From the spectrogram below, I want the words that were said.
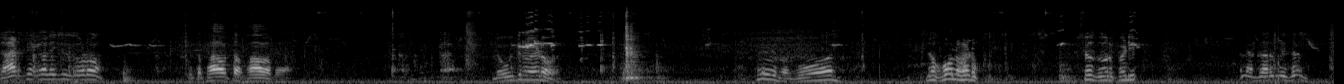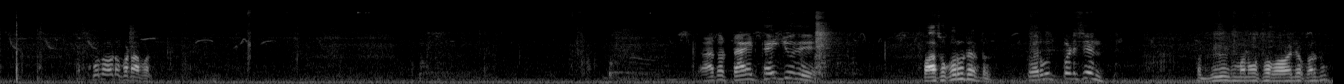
ઝાડ કે ખાલી થી છોડો એ તો ફાવતા ફાવે ભાઈ લો ઉતરો હેડો હે ભગવાન. લો ખોલો હેડો. શું દૂર પડી? એટલે ગરમી છે ને. ખોલો હેડો ફટાફટ. આ તો ટાઈટ થઈ ગયું છે. પાછો કરું ટ્રેક્ટર? કરવું જ પડશે ને. પણ દિવેશ મને ઓછો ભાવ કરજો.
